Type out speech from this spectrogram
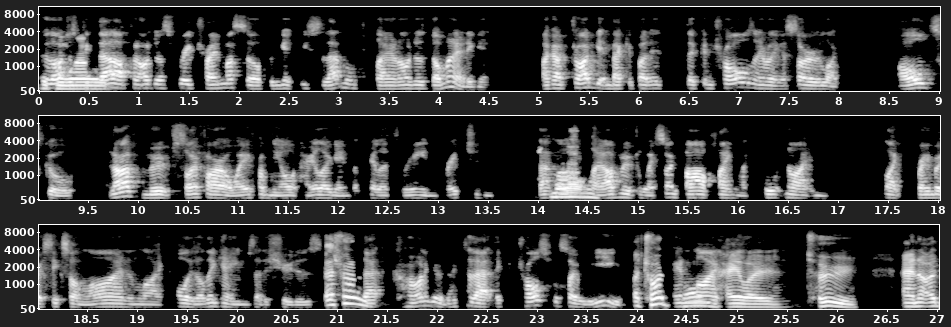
because I'll just pick that up and I'll just retrain myself and get used to that multiplayer, and I'll just dominate again. Like I've tried getting back, but it, the controls and everything are so like old school, and I've moved so far away from the old Halo games like Halo Three and Reach and that multiplayer. I've moved away so far playing like Fortnite and like Rainbow Six Online and like all these other games that are shooters. That's right. That trying to go back to that, the controls feel so weird. I tried and, like- Halo Two, and I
